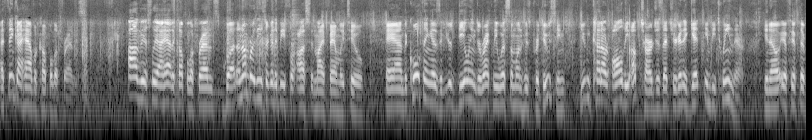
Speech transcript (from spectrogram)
I think I have a couple of friends. Obviously, I had a couple of friends, but a number of these are gonna be for us and my family too. And the cool thing is if you're dealing directly with someone who's producing, you can cut out all the upcharges that you're gonna get in between there. You know, if, if the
